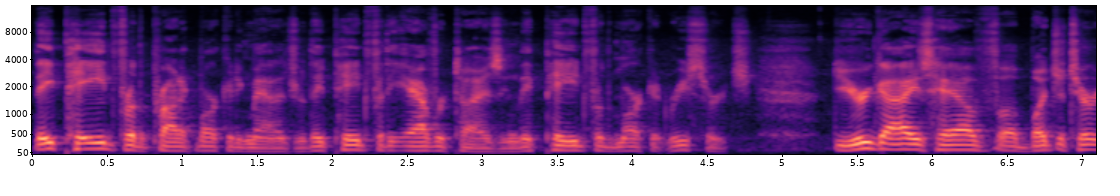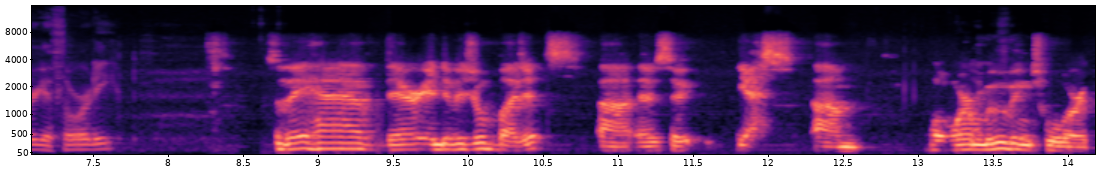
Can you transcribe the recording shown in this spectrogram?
They paid for the product marketing manager. They paid for the advertising. They paid for the market research. Do your guys have uh, budgetary authority? So they have their individual budgets. Uh, so yes, um, what we're moving toward,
